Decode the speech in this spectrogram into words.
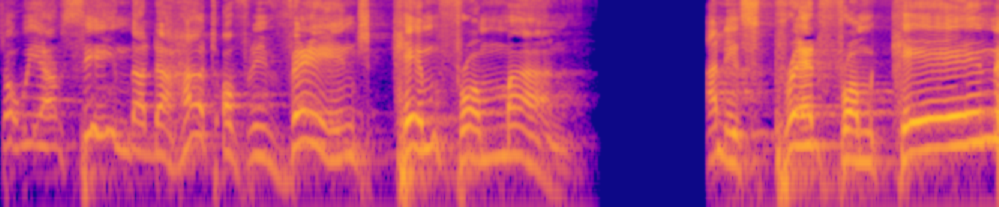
So we have seen that the heart of revenge came from man. And it spread from Cain,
